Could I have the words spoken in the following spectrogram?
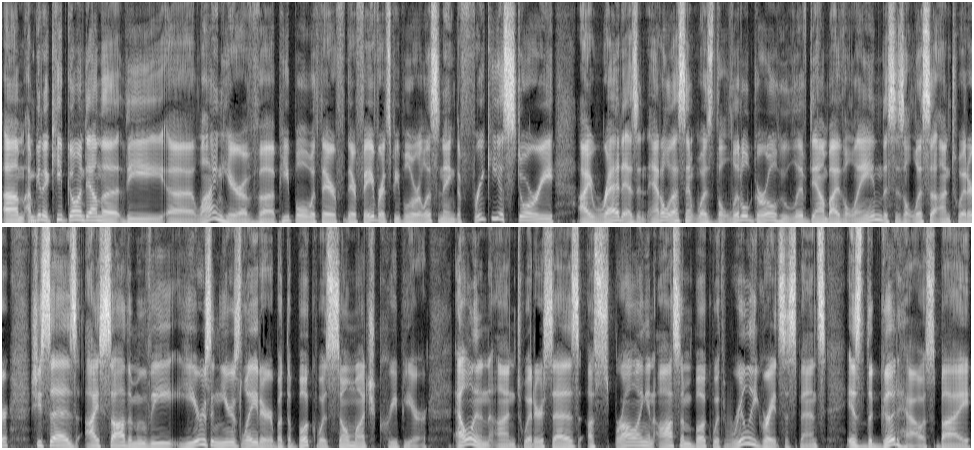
Um, I'm going to keep going down the the uh, line here of uh, people with their their favorites. People who are listening. The freakiest story I read as an adolescent was the little girl who lived down by the lane. This is Alyssa on Twitter. She says I saw the movie years and years later, but the book was so much creepier. Ellen on Twitter says a sprawling and awesome book with really great suspense is The Good House by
